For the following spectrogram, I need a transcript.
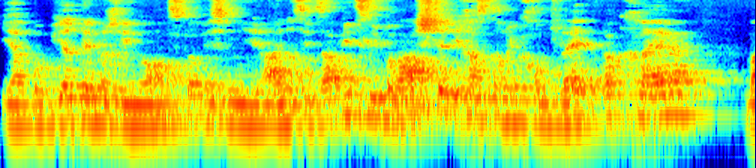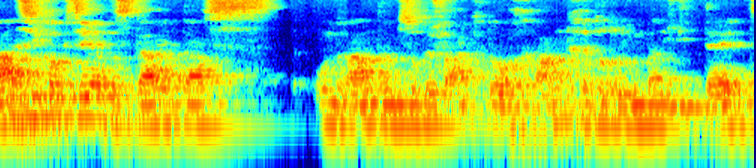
Ich habe probiert, dem ein bisschen nachzugehen, weil es mich einerseits auch ein bisschen überrascht hat. Ich kann es noch nicht komplett erklären. Wenn ich sicher gesehen habe, dass gar dass unter anderem so der Faktor Krankheit oder Invalidität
